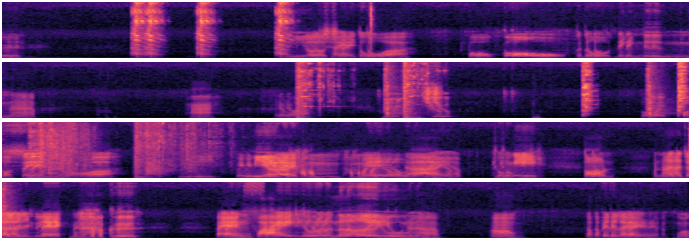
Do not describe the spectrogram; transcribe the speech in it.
เลย นี่เราใช้ตัว โปโก้ กระโดดเด้งดึงนะครับฮะแต่ว่าชุบร้อยเปอร์เซ็นต์เหรอมีไม่มีอะไรทำทำไมเราได้ครับ ช่วงนี้ตอนมันอาจจะแรกๆนะครับ คือ แปลงไฟเทเลเนอร์อยู่นะครับอ้าวแล้วเป็นอะไรเนี่ยหัว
